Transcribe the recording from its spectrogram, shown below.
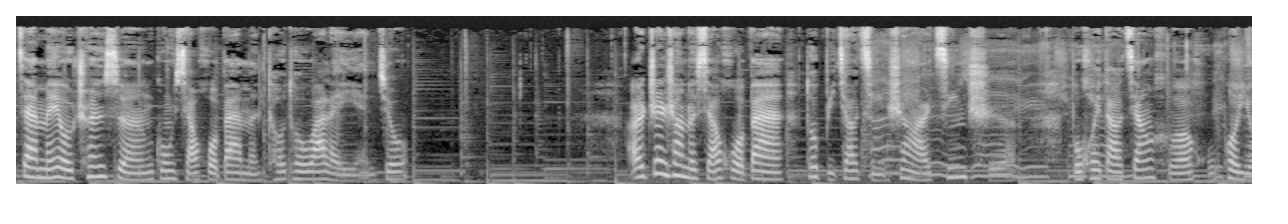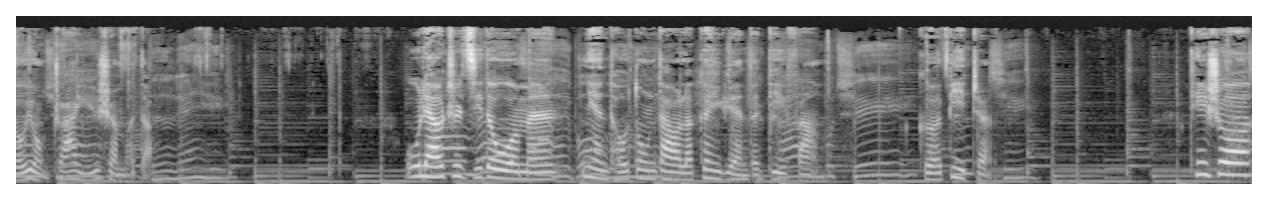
在没有春笋供小伙伴们偷偷挖来研究。而镇上的小伙伴都比较谨慎而矜持，不会到江河湖泊游泳抓鱼什么的。无聊至极的我们，念头动到了更远的地方——隔壁镇。听说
